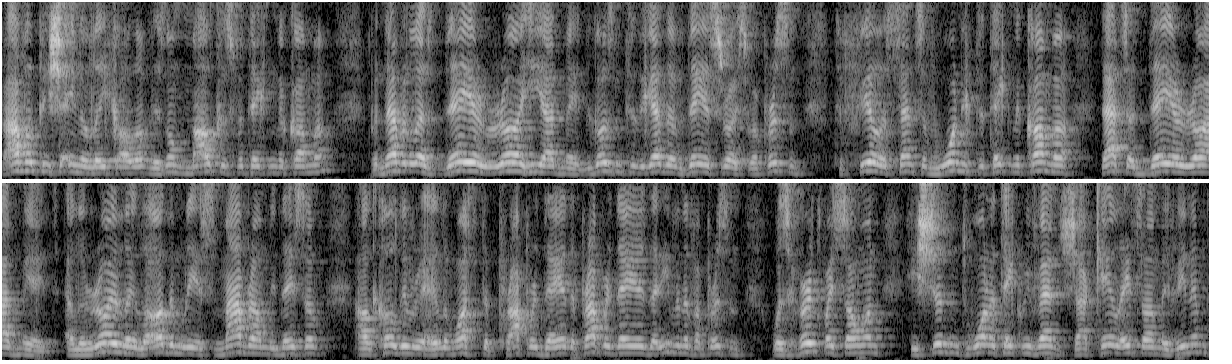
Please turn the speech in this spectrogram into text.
V'aval pisha ein a lake olav, there's no malchus for taking the kama, but nevertheless, deir roh he had made. It goes into the together of deis roh. So a person to feel a sense of warning to take the kama, that's a deir roh had made. El roh le la'odem li ismavra midesov al kol divrei elim. What's the proper day? The proper day is that even if a person was hurt by someone, he shouldn't want to take revenge. Shakel etzal mevinim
